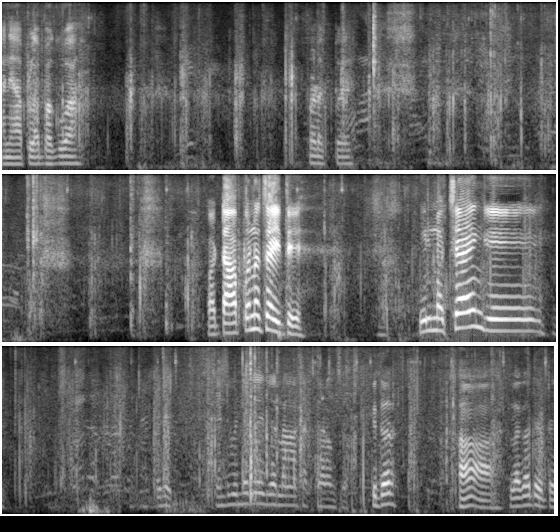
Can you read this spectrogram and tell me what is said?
आणि आपला भगवा पडकतोय वाटतं आपणच आहे इथे. फुल मच्छा का इधर लगा सकता है आराम से किधर हाँ लगा देते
